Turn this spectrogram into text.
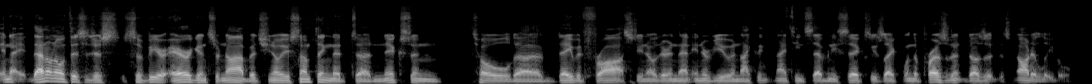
and I, I don't know if this is just severe arrogance or not, but you know, it's something that uh, Nixon told uh, David Frost, you know, during that interview in I think 1976. He's like, when the president does it, it's not illegal.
